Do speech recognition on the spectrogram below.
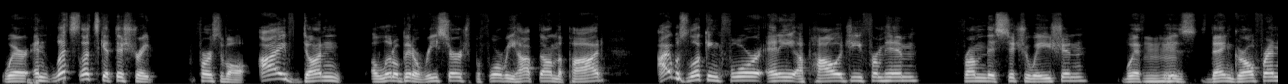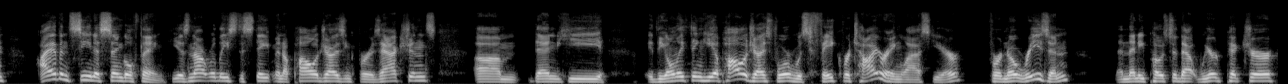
where and let's let's get this straight first of all i've done a little bit of research before we hopped on the pod i was looking for any apology from him from this situation with mm-hmm. his then girlfriend. I haven't seen a single thing. He has not released a statement apologizing for his actions. Um, then he, the only thing he apologized for was fake retiring last year for no reason. And then he posted that weird picture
